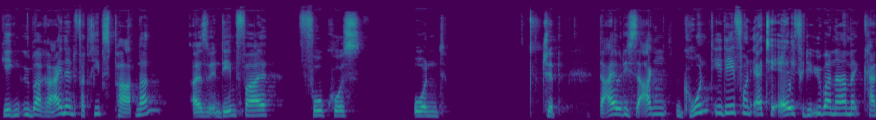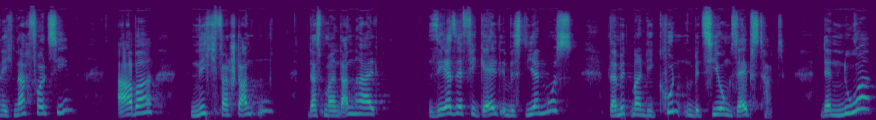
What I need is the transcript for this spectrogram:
gegenüber reinen Vertriebspartnern, also in dem Fall Fokus und Chip. Daher würde ich sagen, Grundidee von RTL für die Übernahme kann ich nachvollziehen, aber nicht verstanden, dass man dann halt sehr, sehr viel Geld investieren muss, damit man die Kundenbeziehung selbst hat. Denn nur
